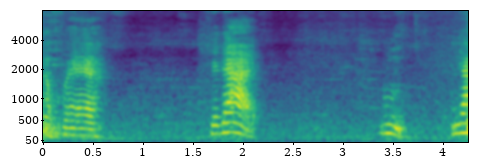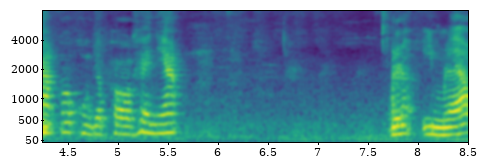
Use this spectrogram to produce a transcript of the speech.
กาแฟใช้ได้ อืมยากก็คงจะพอแค่นี้แล้วอิ่มแล้ว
